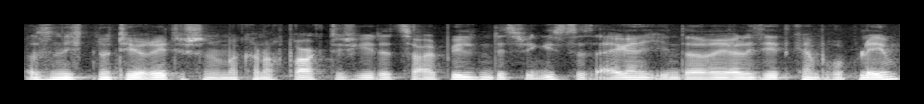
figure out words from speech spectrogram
also nicht nur theoretisch, sondern man kann auch praktisch jede Zahl bilden, deswegen ist das eigentlich in der Realität kein Problem.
